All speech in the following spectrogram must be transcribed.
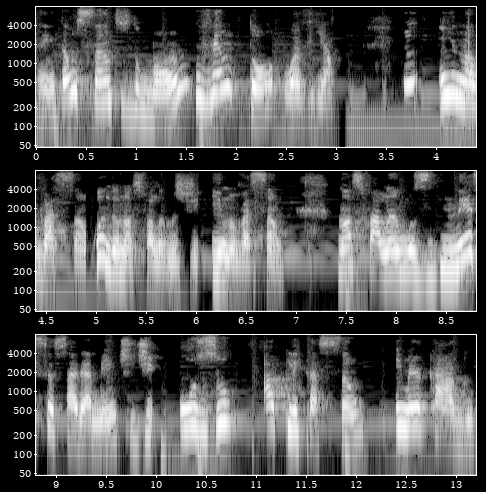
Então, Santos Dumont inventou o avião. E inovação, quando nós falamos de inovação, nós falamos necessariamente de uso, aplicação e mercado.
